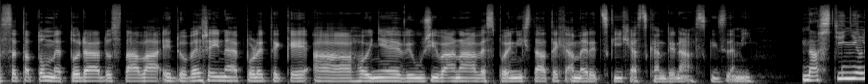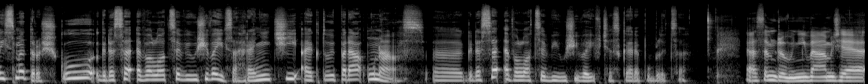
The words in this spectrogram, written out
se tato metoda dostává i do veřejné politiky a hojně je využívána ve Spojených státech amerických a skandinávských zemí. Nastínili jsme trošku, kde se evaluace využívají v zahraničí a jak to vypadá u nás. Eh, kde se evaluace využívají v České republice? Já jsem domnívám, že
